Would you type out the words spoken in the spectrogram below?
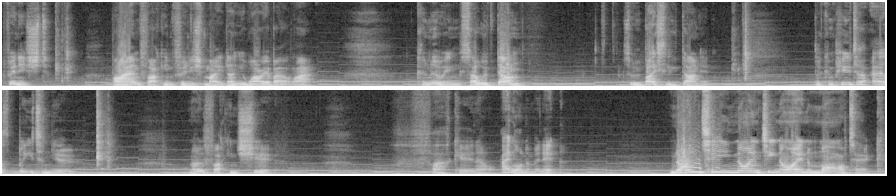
finished. I am fucking finished, mate. Don't you worry about that. Canoeing. So we've done. So we've basically done it. The computer has beaten you. No fucking shit. Fucking hell. Hang on a minute. 1999 Martech.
